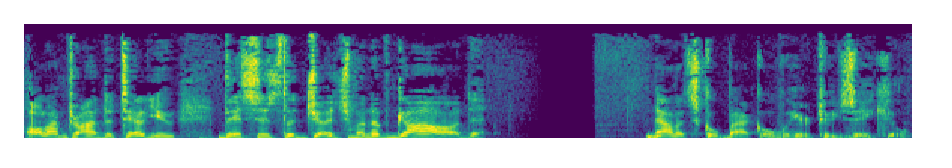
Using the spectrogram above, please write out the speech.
All I'm trying to tell you, this is the judgment of God. Now let's go back over here to Ezekiel.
